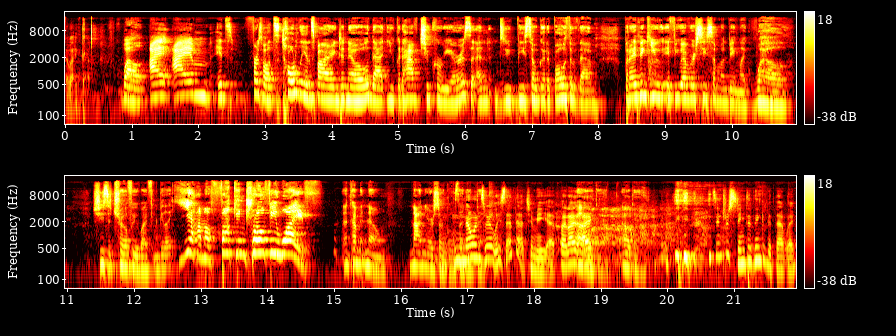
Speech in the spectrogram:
I like that. Well, I, I am. It's first of all, it's totally inspiring to know that you could have two careers and do, be so good at both of them. But I think you, if you ever see someone being like, "Well, she's a trophy wife," and be like, "Yeah, I'm a fucking trophy wife," and come in, no, not in your circles. No one's think. really said that to me yet, but I, Oh, I okay. okay. it's interesting to think of it that way.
